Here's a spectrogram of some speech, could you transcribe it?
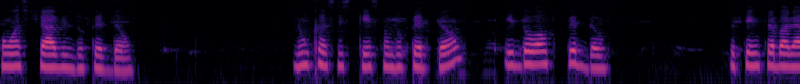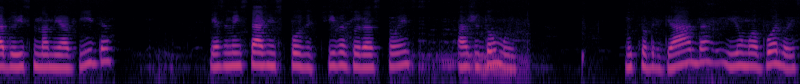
com as chaves do perdão. Nunca se esqueçam do perdão e do auto-perdão. Eu tenho trabalhado isso na minha vida e as mensagens positivas, orações, ajudam muito. Muito obrigada e uma boa noite.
